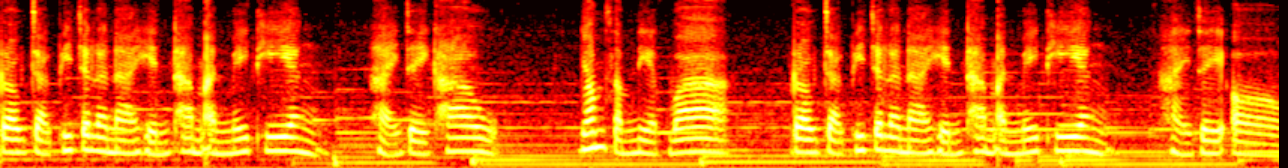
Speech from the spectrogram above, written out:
เราจักพิจารณาเห็นธรรมอันไม่เที่ยง หายใจเข้า ย่อมสำเนียกว่า เราจักพิจารณาเห็นธรรมอันไม่เที่ยง หายใจออก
